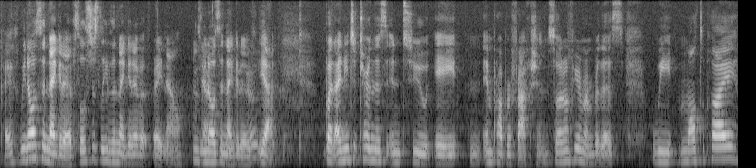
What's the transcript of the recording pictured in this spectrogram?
Okay. We know it's a negative, so let's just leave the negative right now. we know it's a negative. Yeah. But I need to turn this into a an improper fraction. So I don't know if you remember this. We multiply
